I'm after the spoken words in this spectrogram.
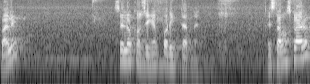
¿Vale? Se lo consiguen por internet. ¿Estamos claros?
